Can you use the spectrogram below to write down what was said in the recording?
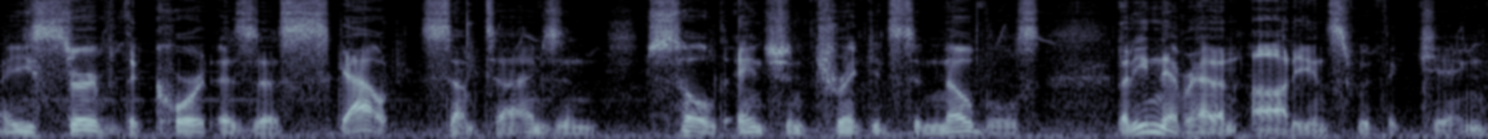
He served the court as a scout sometimes and sold ancient trinkets to nobles, but he never had an audience with the king.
